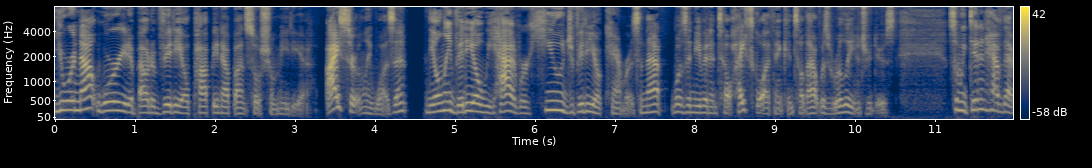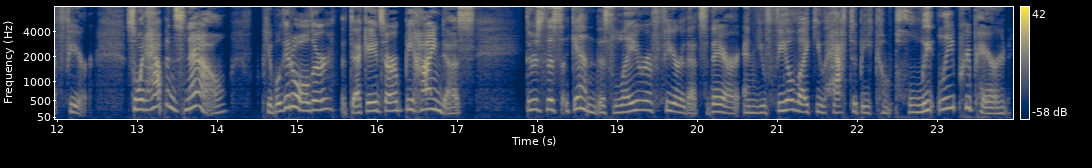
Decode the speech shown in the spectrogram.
you were not worried about a video popping up on social media. I certainly wasn't. The only video we had were huge video cameras, and that wasn't even until high school, I think, until that was really introduced. So we didn't have that fear. So what happens now, people get older, the decades are behind us. There's this, again, this layer of fear that's there, and you feel like you have to be completely prepared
